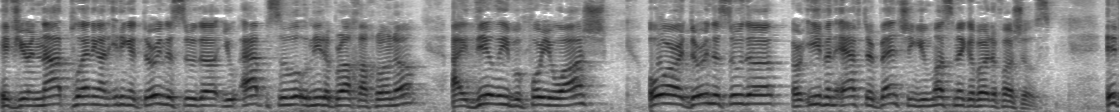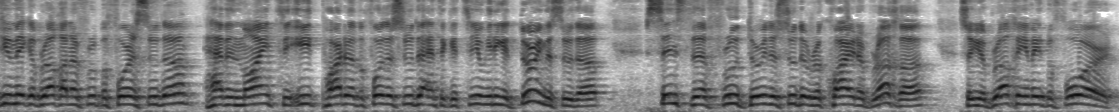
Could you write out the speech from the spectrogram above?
if you're not planning on eating it during the Suda, you absolutely need a bracha achrona. Ideally, before you wash, or during the Suda, or even after benching, you must make a of fashos. If you make a bracha on a fruit before a Suda, have in mind to eat part of it before the Suda and to continue eating it during the Suda, since the fruit during the Suda required a bracha, so your bracha you made before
